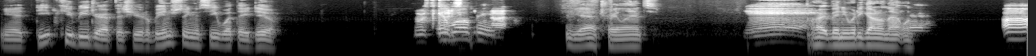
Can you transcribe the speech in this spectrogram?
Yeah, deep QB draft this year. It'll be interesting to see what they do. North It will be. not- Yeah, Trey Lance. Yeah. All right, Vinny, what do you got on that one? Uh,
